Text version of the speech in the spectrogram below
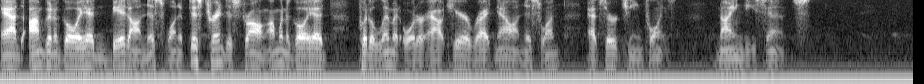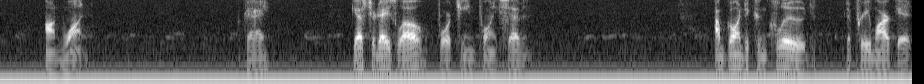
And I'm going to go ahead and bid on this one. If this trend is strong, I'm going to go ahead put a limit order out here right now on this one at 13.90 cents on one. Okay? Yesterday's low, 14.7. I'm going to conclude the pre-market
